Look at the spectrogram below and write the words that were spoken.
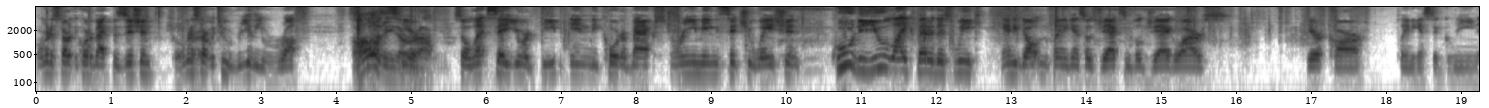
We're gonna start at the quarterback position. We're gonna for start with two really rough. All of spots these are here. rough. So let's say you're deep in the quarterback streaming situation. Who do you like better this week? Andy Dalton playing against those Jacksonville Jaguars. Derek Carr playing against the Green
